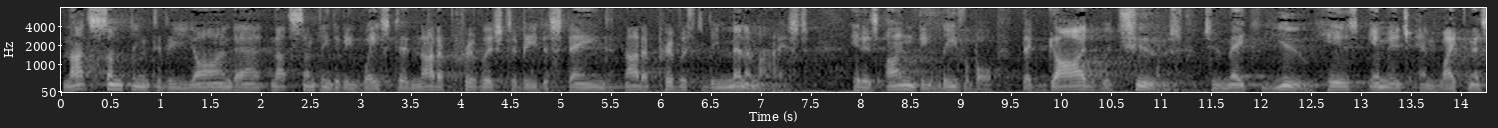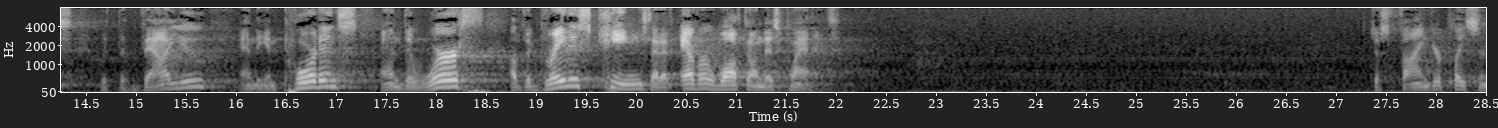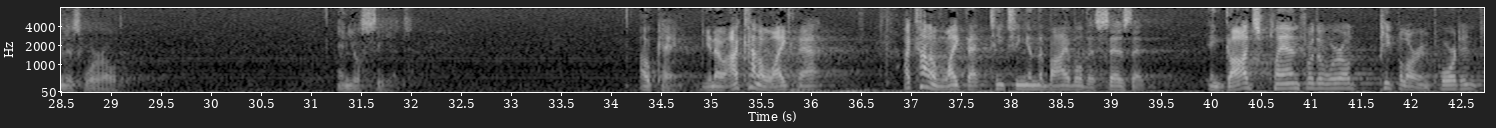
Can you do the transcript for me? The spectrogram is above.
not something to be yawned at, not something to be wasted, not a privilege to be disdained, not a privilege to be minimized. It is unbelievable that God would choose to make you his image and likeness with the value and the importance and the worth of the greatest kings that have ever walked on this planet. Just find your place in this world and you'll see it. Okay, you know, I kind of like that. I kind of like that teaching in the Bible that says that in God's plan for the world, people are important.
